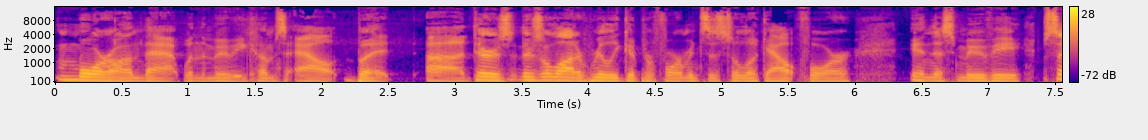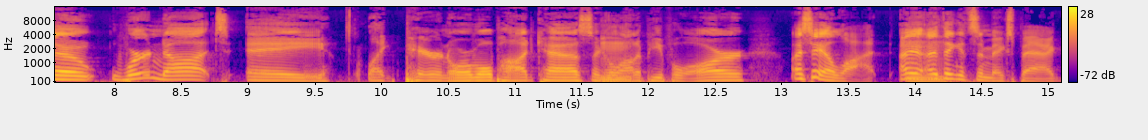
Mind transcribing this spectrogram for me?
More on that when the movie comes out, but uh, there's there's a lot of really good performances to look out for in this movie. So we're not a like paranormal podcast like a lot of people are. I say a lot. I, I think it's a mixed bag,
